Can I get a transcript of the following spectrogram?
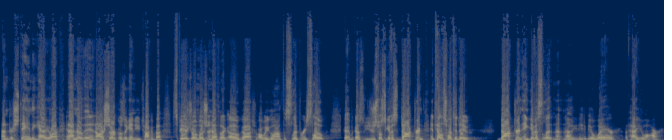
understanding how you are. And I know that in our circles, again, you talk about spiritual, emotional health. like, oh gosh, are we going off the slippery slope? Because you're supposed to give us doctrine and tell us what to do. Doctrine and give us list. No, no, you need to be aware of how you are.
